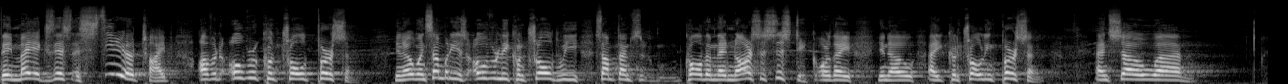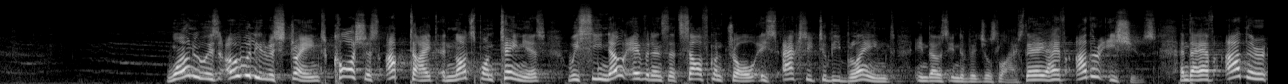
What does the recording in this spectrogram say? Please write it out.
there may exist a stereotype of an over controlled person. You know, when somebody is overly controlled, we sometimes call them they're narcissistic or they, you know, a controlling person. And so, uh, one who is overly restrained, cautious, uptight, and not spontaneous, we see no evidence that self control is actually to be blamed in those individuals' lives. They have other issues, and they have other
